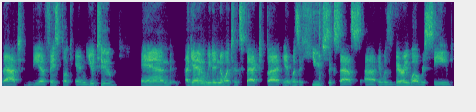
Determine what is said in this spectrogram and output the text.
that via Facebook and YouTube. And again, we didn't know what to expect, but it was a huge success. Uh, it was very well received.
